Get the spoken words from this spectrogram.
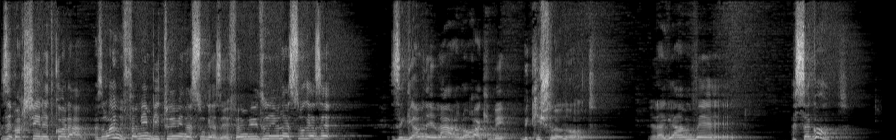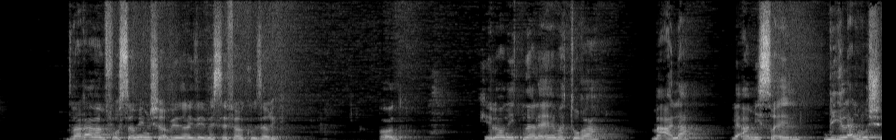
זה מכשיל את כל העם. אז רואים לפעמים ביטויים מן הסוג הזה, לפעמים ביטויים מן הסוג הזה. זה גם נאמר לא רק בכישלונות אלא גם בהשגות. דבריו המפורסמים של רבי לוי בספר הכוזרי. עוד. כי לא ניתנה להם התורה מעלה לעם ישראל בגלל משה.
